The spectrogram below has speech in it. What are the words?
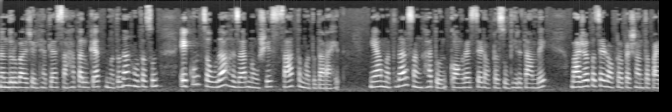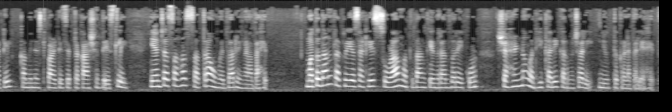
नंदुरबार जिल्ह्यातल्या सहा तालुक्यात मतदान होत असून एकूण चौदा हजार नऊशे सात मतदार आहेत. या मतदारसंघातून काँग्रेसचे डॉक्टर सुधीर तांबे भाजपचे डॉक्टर प्रशांत पाटील कम्युनिस्ट पार्टीचे प्रकाश देसले यांच्यासह सतरा उमेदवार रिंगणात आहेत. मतदान प्रक्रियेसाठी सोळा मतदान केंद्रांवर एकूण शहाण्णव अधिकारी कर्मचारी नियुक्त करण्यात आले आहेत.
